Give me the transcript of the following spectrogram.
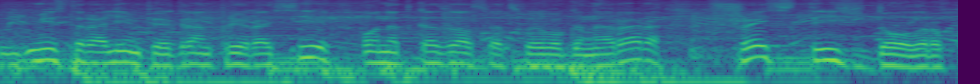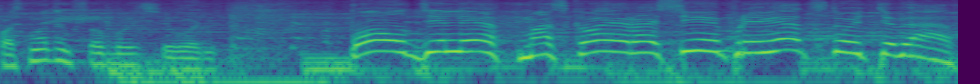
Мистер Олимпия Гран-при России он отказался от своего гонорара в 6 тысяч долларов. Посмотрим, что будет сегодня. Пол Дилет, Москва и Россия приветствуют тебя!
